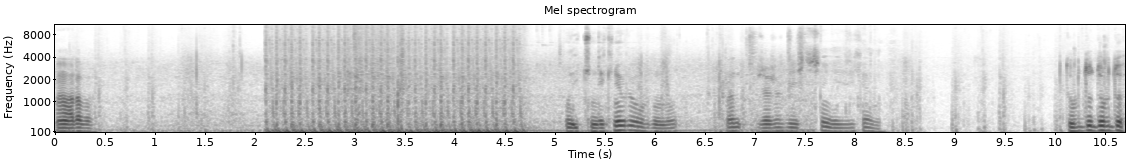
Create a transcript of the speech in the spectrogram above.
Ha araba. O içindekine bile vurdum lan. Lan rarı değiştirsen gerizekalı. Durdu durdu.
